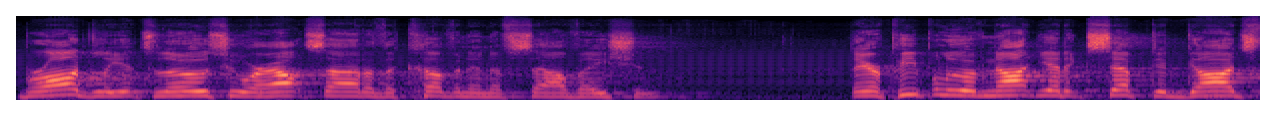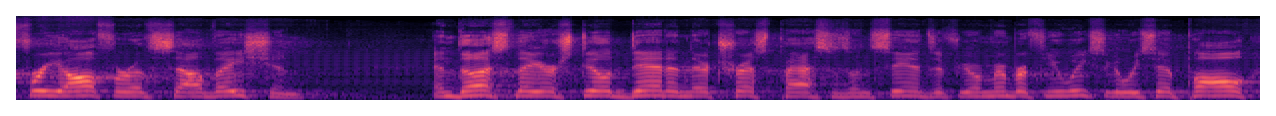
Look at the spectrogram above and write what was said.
broadly, it's those who are outside of the covenant of salvation. They are people who have not yet accepted God's free offer of salvation, and thus they are still dead in their trespasses and sins. If you remember a few weeks ago, we said Paul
